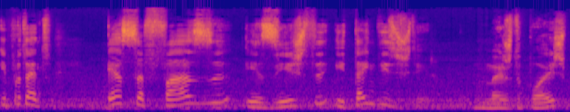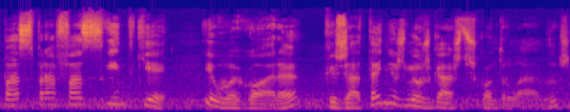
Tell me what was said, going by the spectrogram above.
E portanto, essa fase existe e tem de existir. Mas depois passo para a fase seguinte, que é eu agora que já tenho os meus gastos controlados,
